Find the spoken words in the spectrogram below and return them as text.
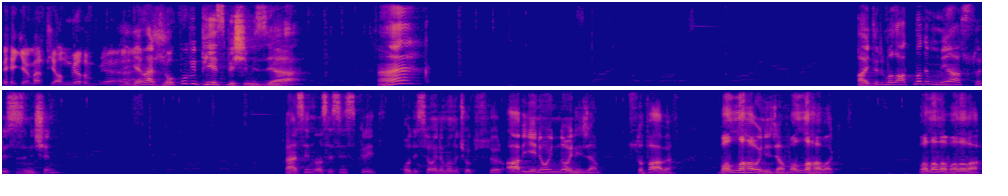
Ege Mert yanmayalım ya? Egemen yok mu bir PS5'imiz ya? Ha? Kaydırmalı atmadın mı ya story sizin için? Ben senin Assassin's Creed Odyssey oynamanı çok istiyorum. Abi yeni oyununu oynayacağım. Mustafa abi. Vallahi oynayacağım. Vallahi bak. Valala valala.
